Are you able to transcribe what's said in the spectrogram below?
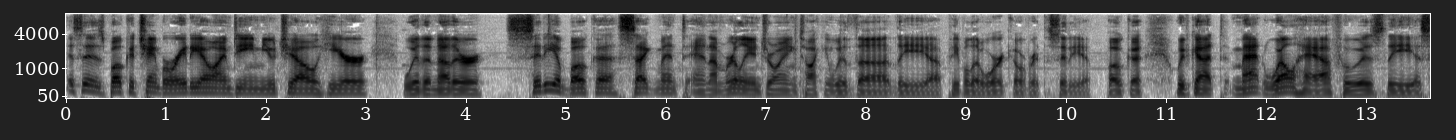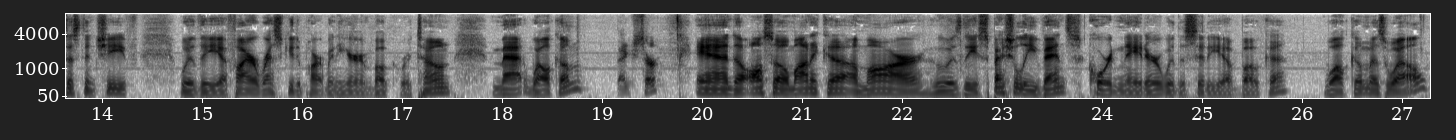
This is Boca Chamber Radio. I'm Dean Muccio here with another City of Boca segment, and I'm really enjoying talking with uh, the uh, people that work over at the City of Boca. We've got Matt Wellhalf, who is the Assistant Chief with the uh, Fire Rescue Department here in Boca Raton. Matt, welcome. Thanks, sir. And uh, also Monica Amar, who is the Special Events Coordinator with the City of Boca. Welcome as well.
